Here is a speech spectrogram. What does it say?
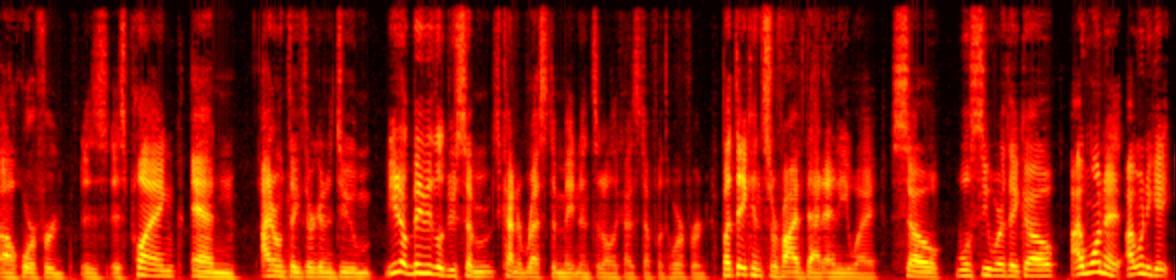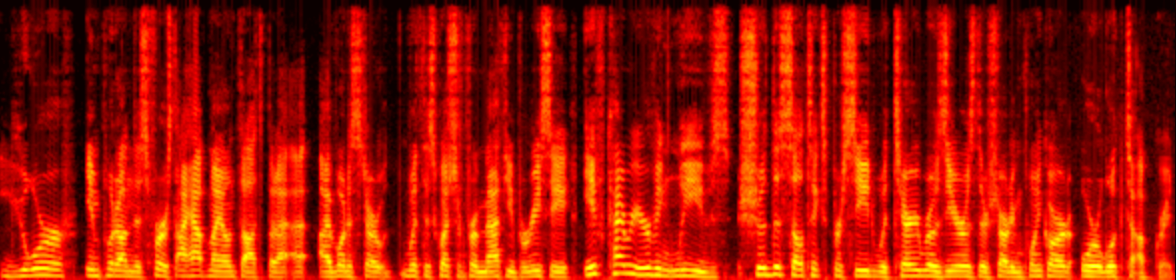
uh, Horford is, is playing. And I don't think they're going to do, you know, maybe they'll do some kind of rest and maintenance and all that kind of stuff with Horford, but they can survive that anyway. So we'll see where they go. I want to, I want to get your input on this first. I have my own thoughts, but I, I, I want to start with this question from Matthew Barisi. If Kyrie Irving leaves, should the Celtics proceed with Terry Rozier as their starting point guard or look to upgrade?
